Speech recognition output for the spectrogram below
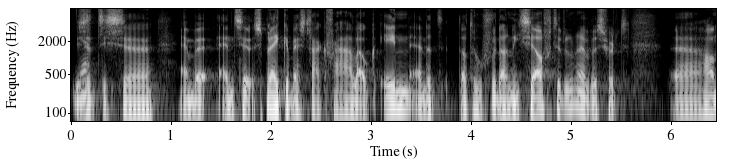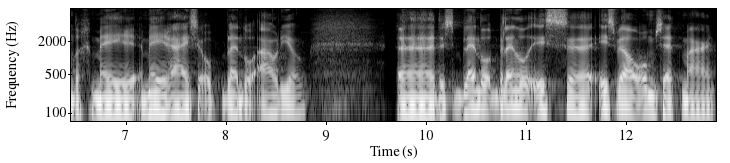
ja. het is, en, we, en ze spreken best vaak verhalen ook in. En dat, dat hoeven we dan niet zelf te doen. We hebben een soort handig mee, meereizen op Blendel Audio. Dus Blendel, Blendel is, is wel omzet, maar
